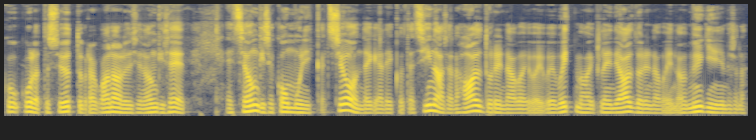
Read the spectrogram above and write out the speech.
kuulates su juttu praegu analüüsin, ongi see, et et see ongi see kommunikatsioon tegelikult, et sina selle haldurina või, või, või võtmekliendi haldurina või no müügiinimesena,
